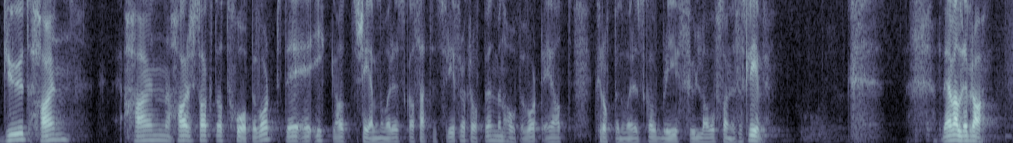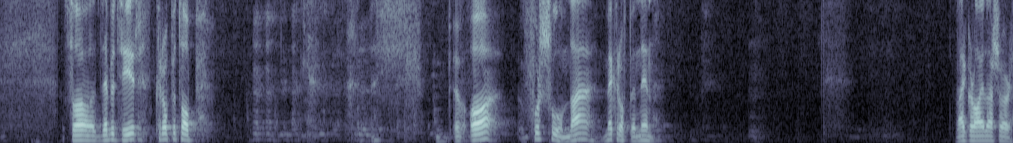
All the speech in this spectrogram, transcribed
Gud, han han har sagt at håpet vårt det er ikke at sjelen vår skal settes fri fra kroppen, men håpet vårt er at kroppen vår skal bli full av oppstandelsesliv. Det er veldig bra. Så det betyr kropp er topp. Og Forson deg med kroppen din. Vær glad i deg sjøl.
